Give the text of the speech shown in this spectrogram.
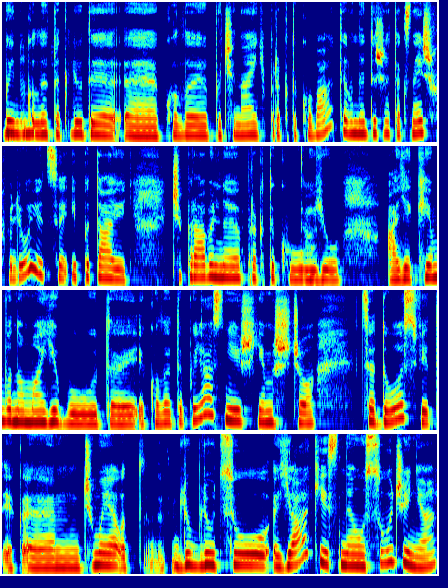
Бо інколи так люди, е, коли починають практикувати, вони дуже так знаєш хвилюються і питають, чи правильно я практикую, а яким воно має бути. І коли ти пояснюєш їм, що це досвід, ем, чому я от люблю цю якість неосудження.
